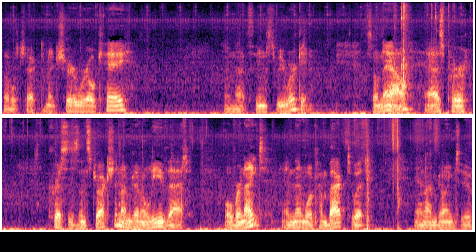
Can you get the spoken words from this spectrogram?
Double check to make sure we're okay. And that seems to be working. So now, as per Chris's instruction, I'm going to leave that overnight and then we'll come back to it and I'm going to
